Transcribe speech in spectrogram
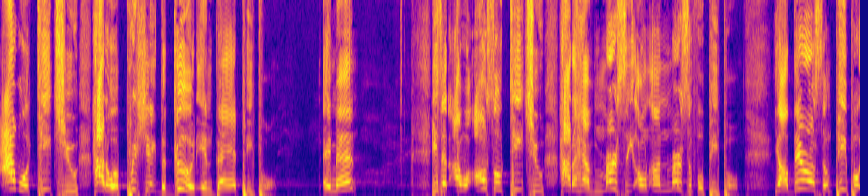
I will teach you how to appreciate the good in bad people. Amen. He said, I will also teach you how to have mercy on unmerciful people. Y'all, there are some people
